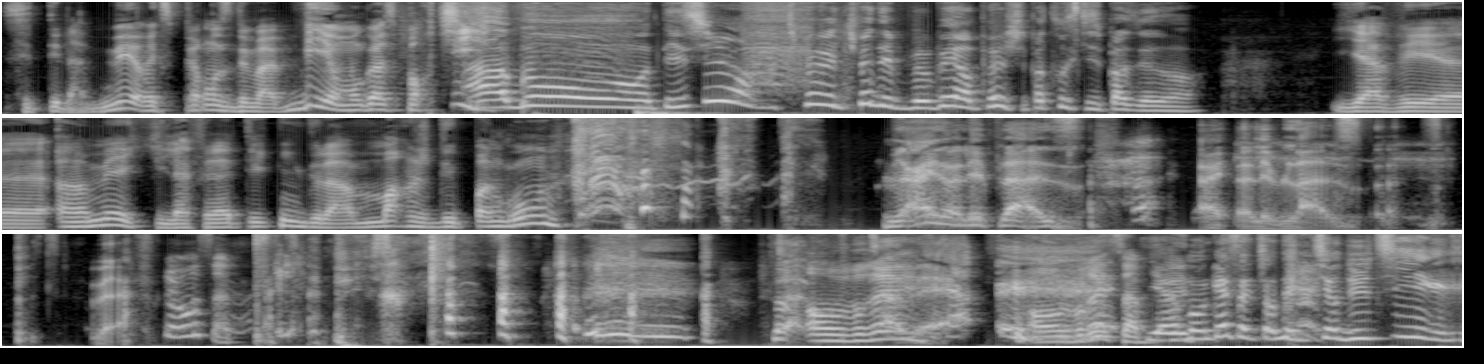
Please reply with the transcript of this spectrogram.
c'était la meilleure expérience de ma vie en manga sportif. Ah bon, t'es sûr? Tu peux, tu peux développer un peu Je sais pas trop ce qui se passe dedans. Il y avait euh, un mec, il a fait la technique de la marche des pingouins. Mais rien dans les places. Rien dans les places. Frérot, ça pue la Non, en vrai, en vrai, ça Il peut y a un manga, ça tire des tirs du tigre.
